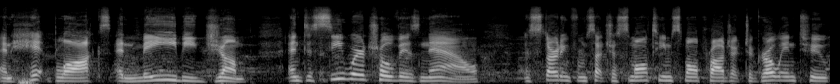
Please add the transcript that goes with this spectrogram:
and hit blocks and maybe jump, and to see where Trove is now, starting from such a small team, small project to grow into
